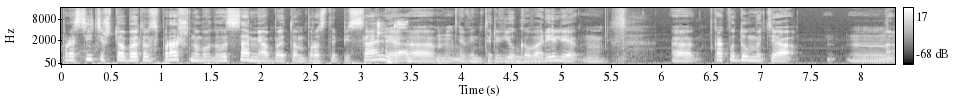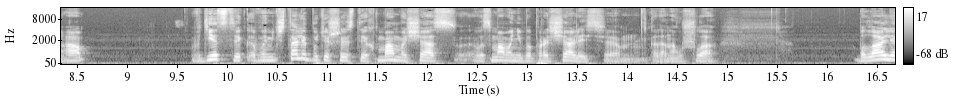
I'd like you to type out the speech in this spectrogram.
Простите, что об этом спрашиваю, но вы сами об этом просто писали, да. э, в интервью говорили. Э, как вы думаете, mm. а в детстве вы мечтали о путешествиях? Мама сейчас, вы с мамой не попрощались, э, когда она ушла. Была ли,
